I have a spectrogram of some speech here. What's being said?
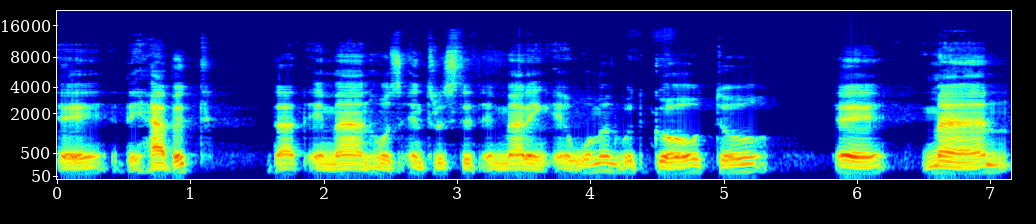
a the habit that a man who was interested in marrying a woman would go to a man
